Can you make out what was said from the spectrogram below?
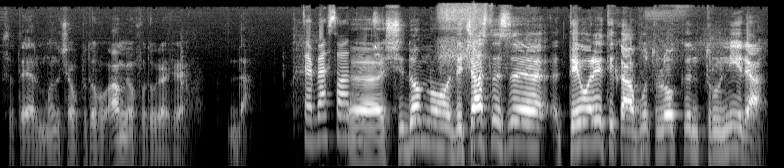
să tăia în mână și a făcut o, am eu o fotografie. Da. Trebuia să o aduci. Uh, și domnul, deci astăzi, uh, teoretic, a avut loc întrunirea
